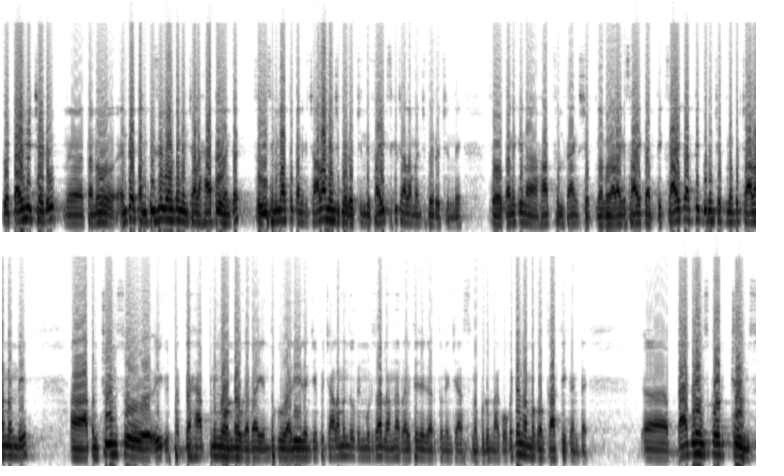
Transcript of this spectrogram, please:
సో టైం ఇచ్చాడు. తను అంటే తను బిజీగా ఉంటే నేను చాలా హ్యాపీ వెంకట్. సో ఈ సినిమాతో తనకి చాలా మంచి పేరు వచ్చింది. ఫైట్స్కి చాలా మంచి పేరు వచ్చింది. సో తనకి నా హార్ట్ఫుల్ థ్యాంక్స్ చెప్తున్నాను. అలాగే సాయి కార్తిక్. సాయి కార్తిక్ గురించి చెప్పినప్పుడు చాలామంది అతను ట్యూన్స్ పెద్ద హ్యాపెనింగ్గా ఉండవు కదా ఎందుకు అది ఇది అని చెప్పి చాలామంది ఒక రెండు మూడు సార్లు అన్నారు రవితేజ గారితో నేను చేస్తున్నప్పుడు. నాకు ఒకటే నమ్మకం కార్తీక్ అంటే. బ్యాక్గ్రౌండ్ స్కోర్ ట్యూన్స్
